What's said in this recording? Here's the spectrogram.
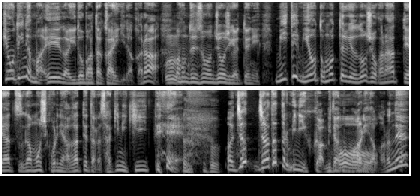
基本的にはまあ映画井戸端会議だから、うん。まあ、本当にそのジョージが言ったように見てみようと思ってるけどどうしようかなってやつがもしこれに上がってたら先に聞いてあじゃじゃあだったら見に行くかみたいなのもありだからね。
